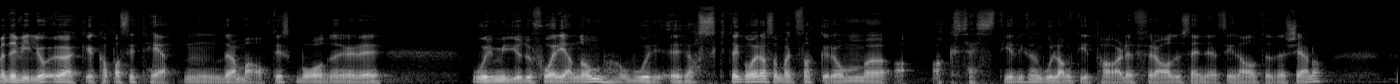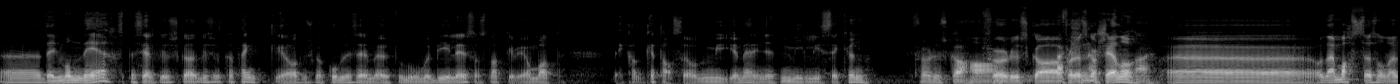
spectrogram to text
Men det vil jo øke kapasiteten dramatisk både når det gjelder hvor mye du får gjennom, hvor raskt det går. Altså Man snakker om uh, aksesstid. Liksom. Hvor lang tid tar det fra du sender et signal til det skjer noe. Uh, den må ned. Spesielt hvis du, skal, hvis du skal tenke at du skal kommunisere med autonome biler, så snakker vi om at det kan ikke ta så mye mer enn et millisekund Før du skal ha før, du skal, før det skal skje noe. Uh, og det er masse sånne,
